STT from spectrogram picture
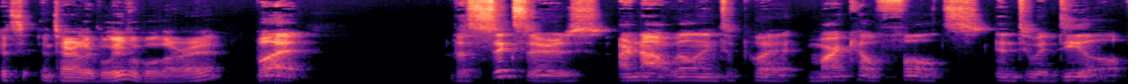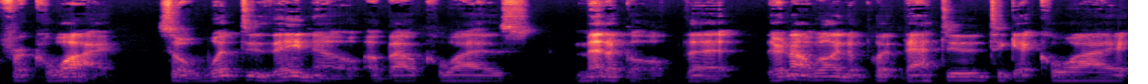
It's entirely believable, though, right? But the Sixers are not willing to put Markelle Fultz into a deal for Kawhi. So what do they know about Kawhi's medical that they're not willing to put that dude to get Kawhi?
